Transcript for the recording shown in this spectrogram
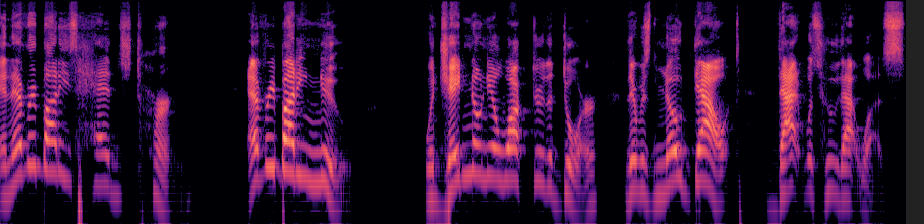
and everybody's heads turn. Everybody knew when Jaden O'Neal walked through the door, there was no doubt that was who that was.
